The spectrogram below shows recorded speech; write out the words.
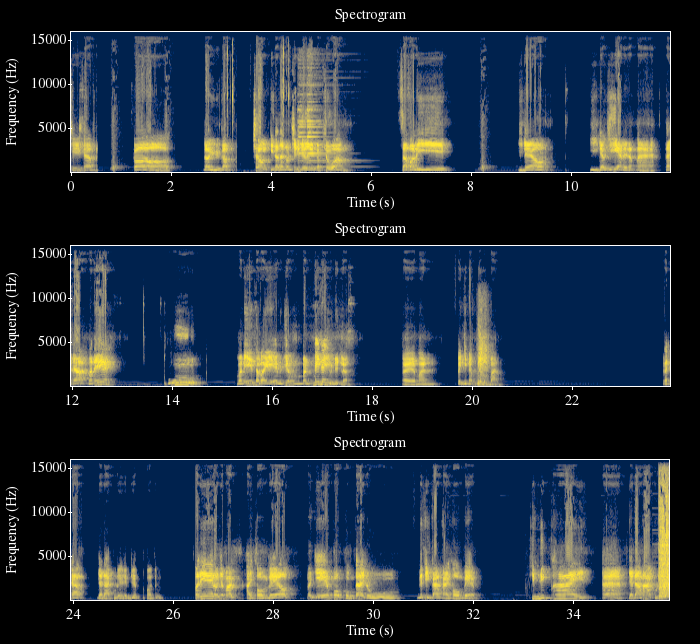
เคครับ ก็เราอยู่กับช่องกิจอัธนนท์เช่นเคยกับช่วงซาฟารีอีกแล้ว อีกแล้วเฮียอะไรนักหนานะครับ วันนี้อู้วันนี้ทำไมไอวิลเลียมมันไม่ได้อยู่นิดเหรอเออมันไปกินน้ำเกลือโรงพยาบาลนะครับ อย่าด่ากูเลยไอวิลเลียมขอโทษวันนี้เราจะมาขายของแล้ว มื่อกี้พวกผมได้ดูวิธีการขายของแบบพิมพ์ลิพพายอ่า อย่าดราม่าคุณเลย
